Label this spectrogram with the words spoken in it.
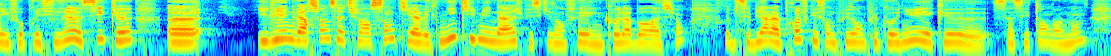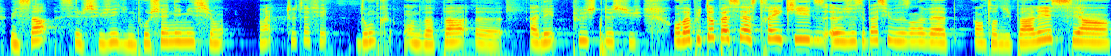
il faut préciser aussi que euh, il y a une version de cette chanson qui avec Nicki Minaj, puisqu'ils ont fait une collaboration. C'est bien la preuve qu'ils sont de plus en plus connus et que euh, ça s'étend dans le monde. Mais ça, c'est le sujet d'une prochaine émission. Ouais, tout à fait. Donc, on ne va pas euh, aller plus dessus. On va plutôt passer à Stray Kids. Euh, je ne sais pas si vous en avez entendu parler. C'est un,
